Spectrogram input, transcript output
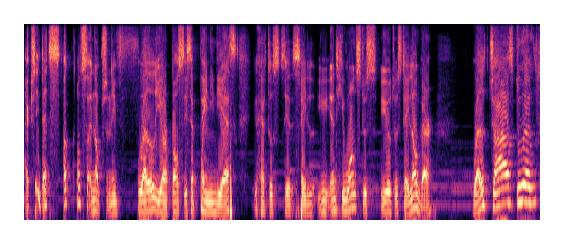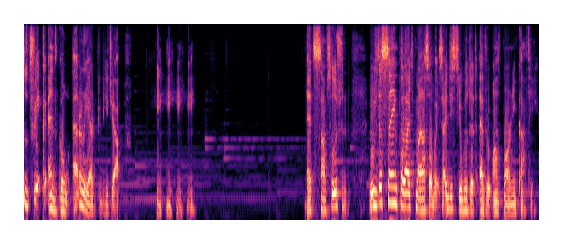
Actually, that's also an option. If, well, your boss is a pain in the ass, you have to stay, and he wants to you to stay longer, well, just do a little trick and go earlier to the job. That's some solution. With the same polite smile as always, I distributed everyone's morning coffee.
